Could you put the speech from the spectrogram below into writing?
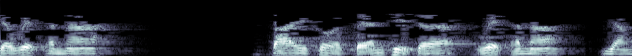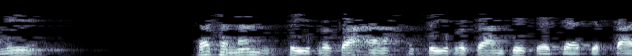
จะเวทนา ตายก็แสนที่จะเวทนาอย่างนี้ เพราะฉะนั้นสี่ประการสี่ประการคือเกิดแก่เจ็บตาย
